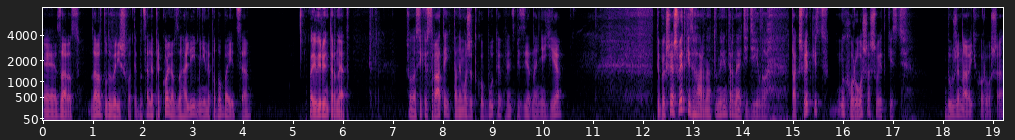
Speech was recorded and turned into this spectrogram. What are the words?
Е, зараз. Зараз буду вирішувати, бо це не прикольно взагалі, мені не подобається. Перевірю інтернет. Що, наскільки всратий? Та не може такого бути. В принципі, з'єднання є. Типу, якщо є швидкість гарна, то не в інтернеті діло. Так, швидкість, ну, хороша швидкість. Дуже навіть хороша.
